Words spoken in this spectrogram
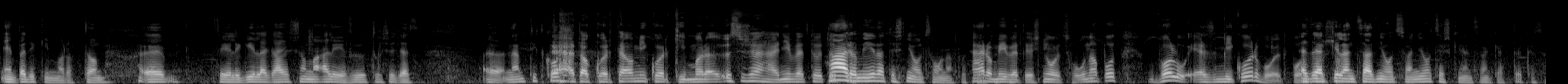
én pedig kimaradtam. Félig illegálisan már elévült, úgyhogy ez nem titkos. Hát akkor te, amikor kimarad, összesen hány évet töltöttél? Három évet és nyolc hónapot. Három évet és nyolc hónapot. Való, ez mikor volt pontosan? 1988 és 92 között.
